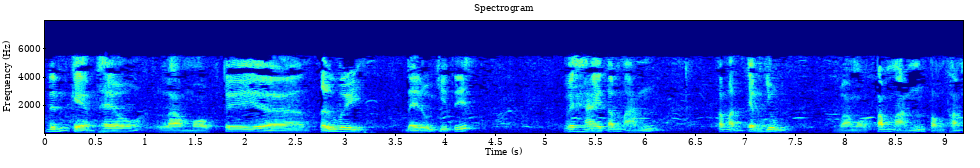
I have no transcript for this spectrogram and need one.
Đính kèm theo là một cái ờ, tử vi đầy đủ chi tiết với hai tấm ảnh tấm ảnh chân dung và một tấm ảnh toàn thân.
